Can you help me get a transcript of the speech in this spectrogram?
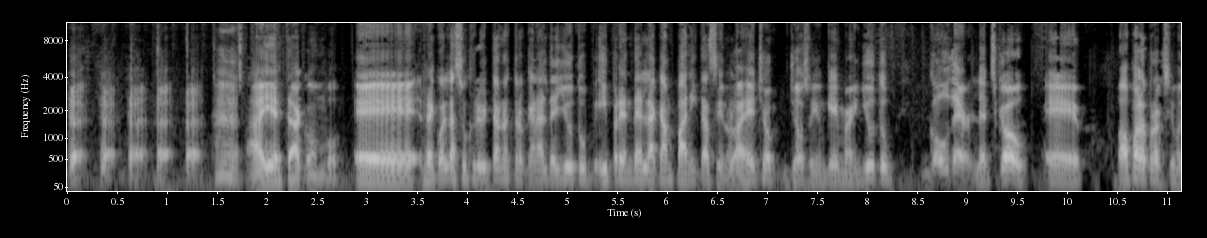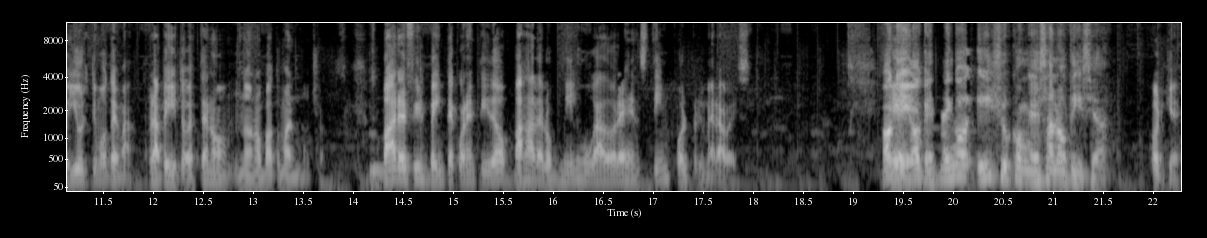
Ahí está, combo. Eh, recuerda suscribirte a nuestro canal de YouTube y prender la campanita si no lo has hecho. Yo soy un gamer en YouTube. Go there, let's go. Eh, vamos para el próximo y último tema. Rapidito, este no, no nos va a tomar mucho. Battlefield 2042 baja de los mil jugadores en Steam por primera vez. Ok, Eh, ok, tengo issues con esa noticia. ¿Por qué?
